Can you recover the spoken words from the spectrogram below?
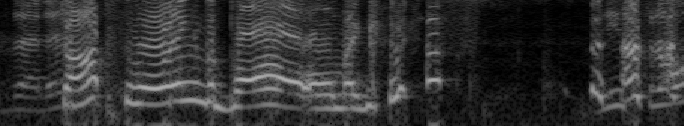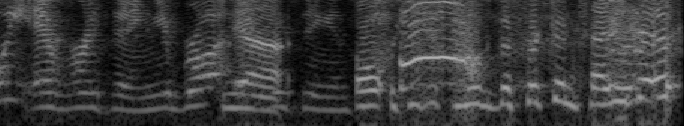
is that Stop throwing the ball! Oh my goodness. it? He's throwing everything. You brought Yeah. everything in. Oh, he just moved the freaking teddy bear.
